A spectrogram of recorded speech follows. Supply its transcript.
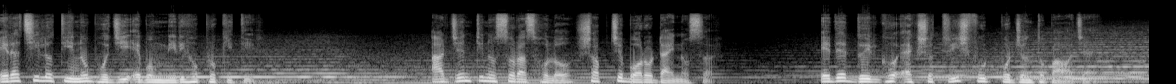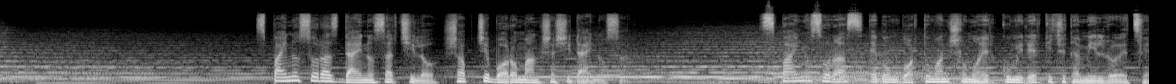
এরা ছিল তৃণভোজী এবং নিরীহ প্রকৃতির। আর্জেন্টিনোসোরাস হল সবচেয়ে বড় ডাইনোসর। এদের দৈর্ঘ্য একশো ত্রিশ ফুট পর্যন্ত পাওয়া যায়। স্পাইনোসোরাস ডাইনোসর ছিল সবচেয়ে বড় মাংসাশী ডাইনোসর। স্পাইনোসোরাস এবং বর্তমান সময়ের কুমিরের কিছুটা মিল রয়েছে,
